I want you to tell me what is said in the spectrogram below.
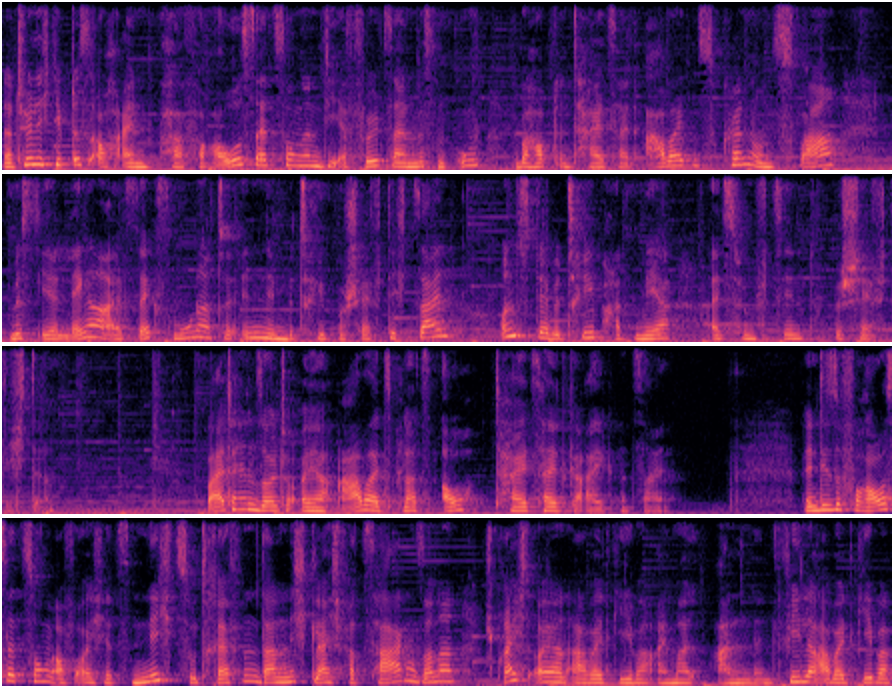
Natürlich gibt es auch ein paar Voraussetzungen, die erfüllt sein müssen, um überhaupt in Teilzeit arbeiten zu können. Und zwar müsst ihr länger als sechs Monate in dem Betrieb beschäftigt sein und der Betrieb hat mehr als 15 Beschäftigte. Weiterhin sollte euer Arbeitsplatz auch Teilzeit geeignet sein. Wenn diese Voraussetzungen auf euch jetzt nicht zutreffen, dann nicht gleich verzagen, sondern sprecht euren Arbeitgeber einmal an. Denn viele Arbeitgeber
